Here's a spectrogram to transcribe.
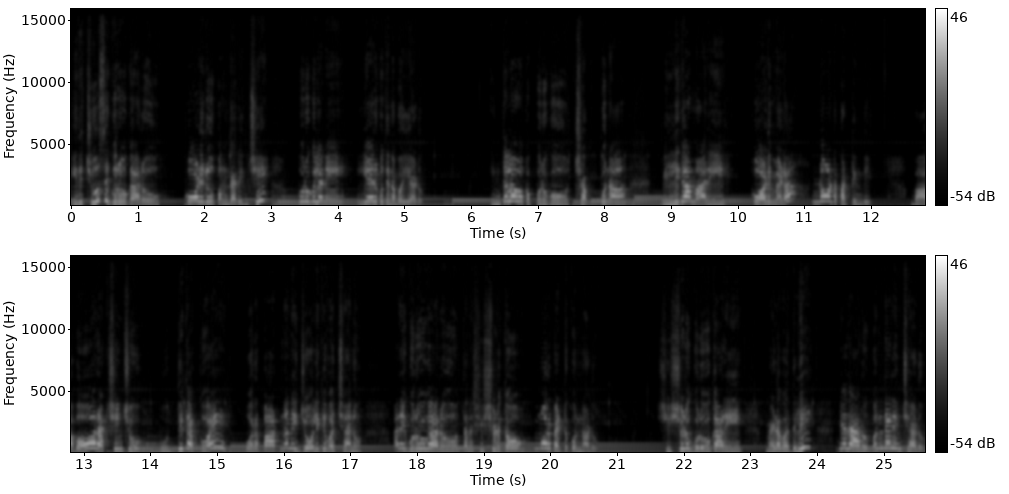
ఇది చూసి గురువుగారు కోడి రూపం ధరించి పురుగులని ఏరుకు తినబోయాడు. ఇంతలో ఒక పురుగు చప్పున పిల్లిగా మారి కోడి మెడ నోట పట్టింది. బాబో రక్షించు. బుద్ధి తక్కువై పొరపాటున నీ జోలికి వచ్చాను అని గురువుగారు తన శిష్యుడితో మొరపెట్టుకున్నాడు. శిష్యుడు గురువుగారి మెడ వదిలి యథారూపం ధరించాడు.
